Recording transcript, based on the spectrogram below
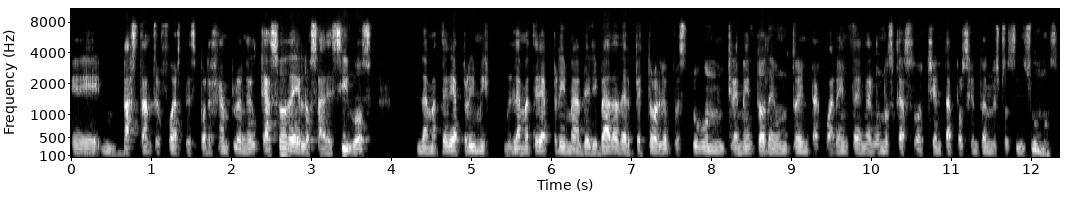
eh, bastante fuertes. Por ejemplo, en el caso de los adhesivos, la materia, prima, la materia prima derivada del petróleo, pues tuvo un incremento de un 30, 40, en algunos casos 80% de nuestros insumos.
